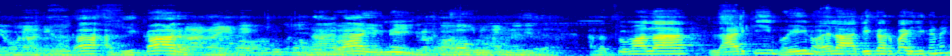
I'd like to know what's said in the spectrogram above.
एवढा अधिकार नारायणे. आता तुम्हाला लाडकी बहीण व्हायला अधिकार पाहिजे का नाही?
